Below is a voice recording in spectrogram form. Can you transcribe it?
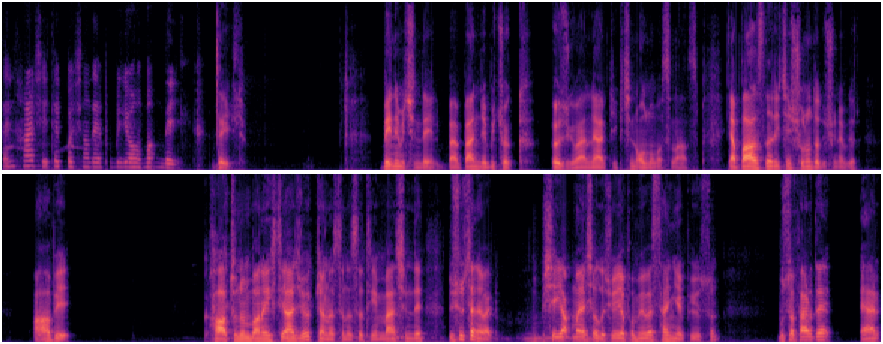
senin her şeyi tek başına da yapabiliyor olman değil. değil. Benim için değil. Ben bence birçok özgüvenli erkek için olmaması lazım. Ya bazıları için şunu da düşünebilir. Abi hatunun bana ihtiyacı yok ki anasını satayım. Ben şimdi düşünsene bak bu bir şey yapmaya çalışıyor, yapamıyor ve sen yapıyorsun. Bu sefer de eğer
